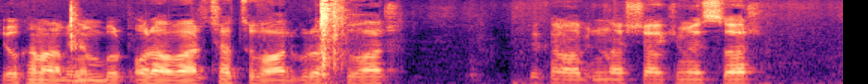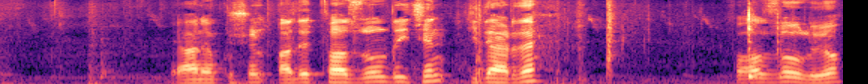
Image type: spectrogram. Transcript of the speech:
Gökhan abinin bur ora var, çatı var, burası var. Gökhan abinin aşağı kümesi var. Yani kuşun adet fazla olduğu için gider de fazla oluyor.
